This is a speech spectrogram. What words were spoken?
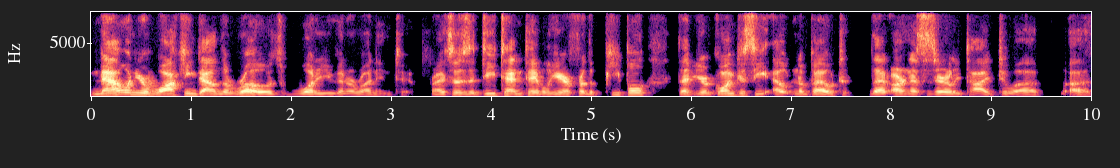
now when you're walking down the roads, what are you going to run into, right? So there's a D10 table here for the people that you're going to see out and about that aren't necessarily tied to a, a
